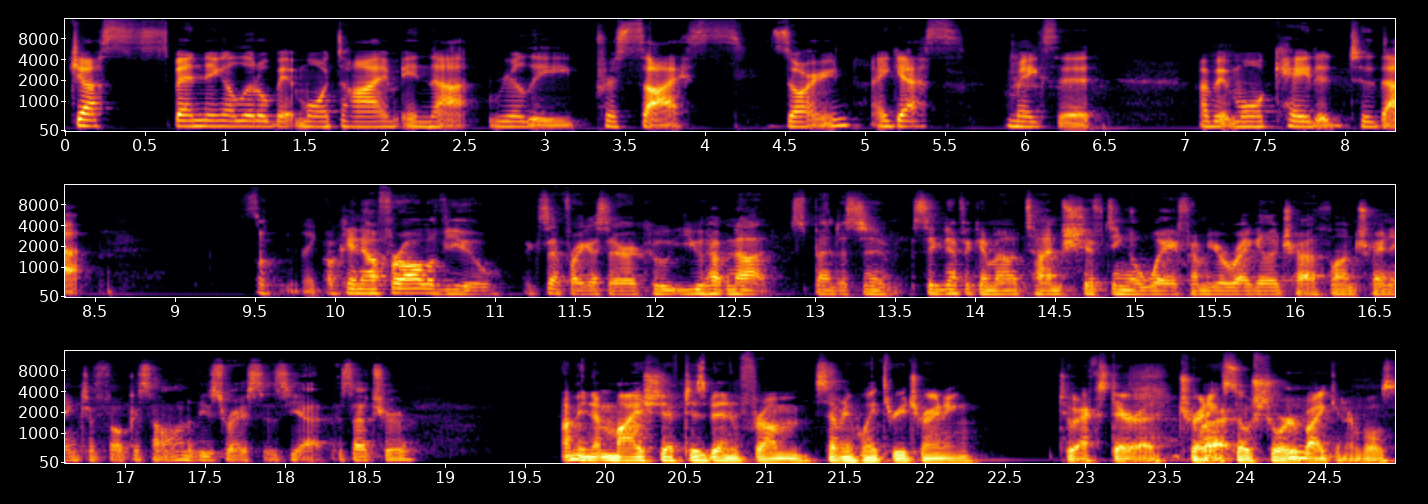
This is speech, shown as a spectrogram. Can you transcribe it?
just spending a little bit more time in that really precise zone, I guess, makes it a bit more catered to that. Oh, like, Okay, now for all of you, except for I guess Eric, who you have not spent a significant amount of time shifting away from your regular triathlon training to focus on one of these races yet. Is that true? I mean, my shift has been from 70.3 training to Xterra training, Right. so shorter mm. bike intervals,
